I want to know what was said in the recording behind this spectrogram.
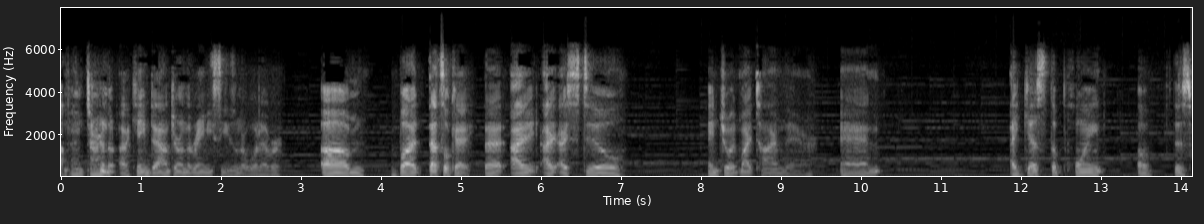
I'm during the, I came down during the rainy season or whatever. Um, but that's okay. That I, I I still enjoyed my time there. And I guess the point of this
